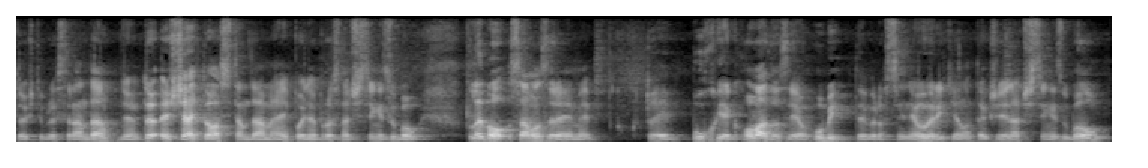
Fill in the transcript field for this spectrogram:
to ešte bude sranda. Neviem, to, ešte aj to asi tam dáme, hej, pôjdeme proste na čistenie zubov. Lebo samozrejme, to je puch jak hovado z jeho huby, to je proste neuveriteľné, takže je na čistenie zubov.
